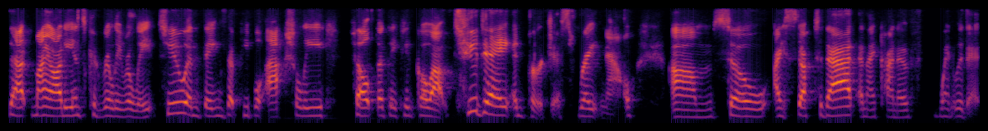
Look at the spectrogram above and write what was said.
that my audience could really relate to and things that people actually felt that they could go out today and purchase right now. Um so i stuck to that and i kind of went with it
